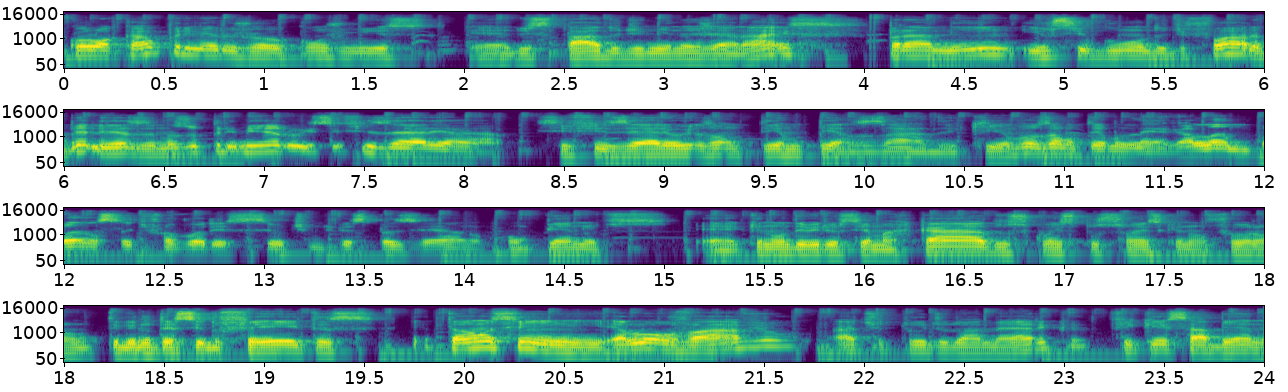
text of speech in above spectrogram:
colocar o primeiro jogo com o juiz é, do estado de Minas Gerais, para mim, e o segundo de fora, beleza, mas o primeiro, e se fizerem a, se fizerem, eu vou usar um termo pesado aqui, eu vou usar um termo leve, a lambança de favorecer o time de Vespasiano com pênaltis é, que não deveriam ser marcados, com expulsões que não foram, deveriam ter sido feitas. Então, assim, é louvável a atitude do América. Fiquei sabendo,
